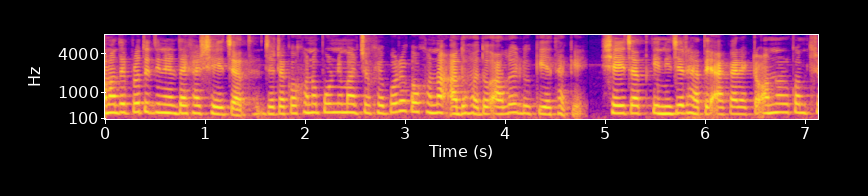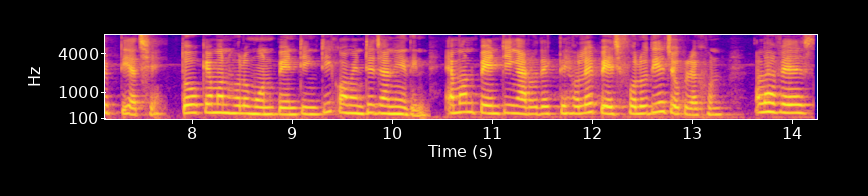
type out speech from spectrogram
আমাদের প্রতিদিনের দেখা সেই চাঁদ, যেটা কখনো পূর্ণিমার চোখে পড়ে, কখনো আধো আধো আলোয় লুকিয়ে থাকে। সেই চাঁদকে নিজের হাতে আঁকার একটা অন্যরকম তৃপ্তি আছে। তো কেমন হলো মন পেন্টিংটি কমেন্টে জানিয়ে দিন। এমন পেন্টিং আরও দেখতে হলে পেজ ফলো দিয়ে চোখ রাখুন। আল্লাহ হাফেজ।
